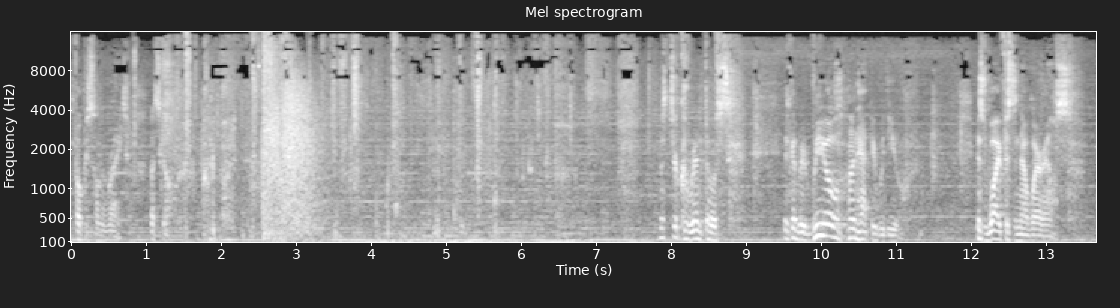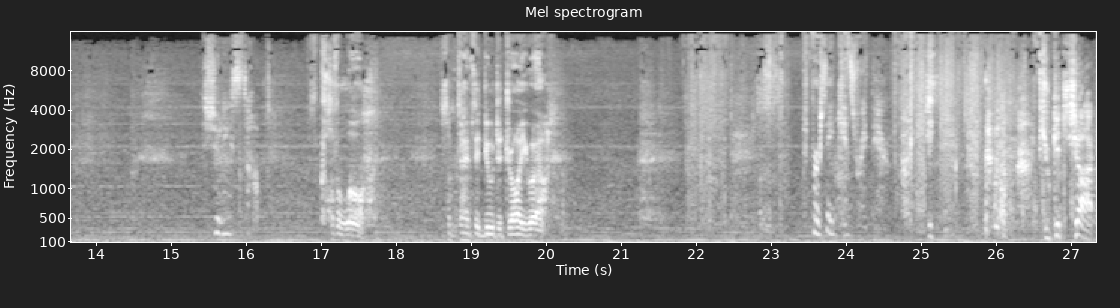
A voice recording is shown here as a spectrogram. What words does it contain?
Focus on the right. Let's go. Mr. Corinthos is gonna be real unhappy with you. His wife is in that warehouse. The shooting stopped. It's called a lull. Sometimes they do it to draw you out. The first aid kit's right there. If you get shot,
